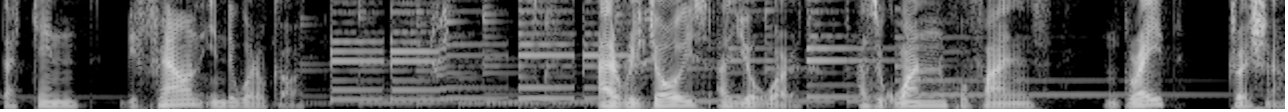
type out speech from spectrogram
that can be found in the Word of God. I rejoice at your word, as one who finds great treasure.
